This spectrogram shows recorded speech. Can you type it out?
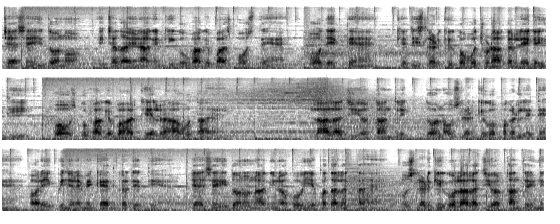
जैसे ही दोनों इच्छाधारी नागिन की गुफा के पास पहुँचते हैं, वो देखते हैं कि जिस लड़के को वो छुड़ा कर ले गई थी, वो उस गुफा के बाहर खेल रहा होता है। लाला जी और तांत्रिक दोनों उस लड़के को पकड़ लेते हैं और एक पिंजरे में कैद कर देते हैं। जैसे ही दोनों नागिनों को ये पता लगता है उस लड़के को लाला जी और तांत्रिक ने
